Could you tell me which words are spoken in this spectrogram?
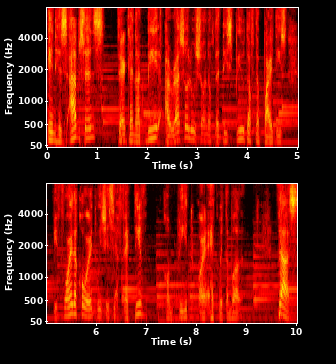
In his absence, there cannot be a resolution of the dispute of the parties before the court which is effective, complete, or equitable. Thus,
